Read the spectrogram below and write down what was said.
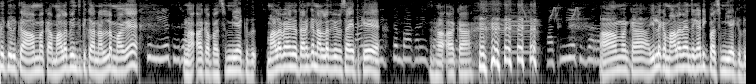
இருக்குதுக்கா. ஆமாக்கா. மழை பெஞ்சுதுக்கா. நல்ல மகை அக்கா பசுமையா இருக்குது மழை பெஞ்ச தனக்கு நல்லது விவசாயத்துக்கு. அக்கா ஆமாக்கா. இல்லக்கா மழை பெஞ்ச காட்டிக்கு பசுமையா இருக்குது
